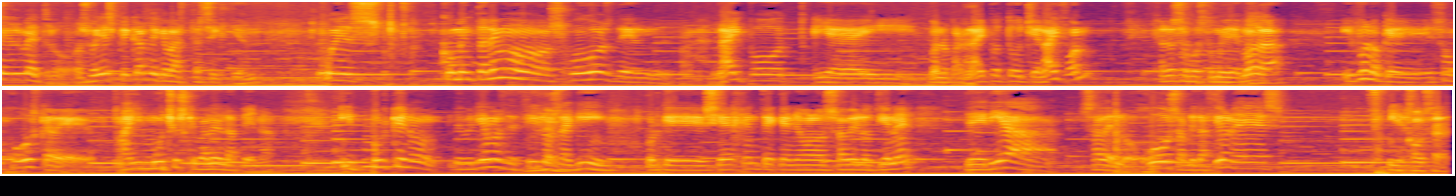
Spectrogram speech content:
¿Qué hacemos en el metro? Os voy a explicar de qué va esta sección. Pues comentaremos juegos del el iPod y, y, bueno, para el iPod Touch y el iPhone, que ahora se ha puesto muy de moda. Y bueno, que son juegos que hay muchos que valen la pena. ¿Y por qué no? Deberíamos decirlos aquí, porque si hay gente que no lo sabe, lo tiene, debería saberlo. Juegos, aplicaciones y eso. Cosas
